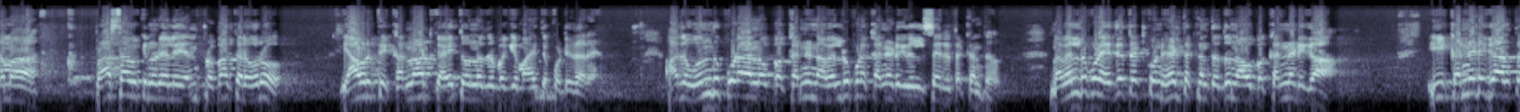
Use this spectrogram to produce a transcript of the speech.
ನಮ್ಮ ಪ್ರಾಸ್ತಾವಿಕ ನುಡಿಯಲ್ಲಿ ಎನ್ ಪ್ರಭಾಕರ್ ಅವರು ಯಾವ ರೀತಿ ಕರ್ನಾಟಕ ಆಯ್ತು ಅನ್ನೋದ್ರ ಬಗ್ಗೆ ಮಾಹಿತಿ ಕೊಟ್ಟಿದ್ದಾರೆ. ಆದ್ರೆ ಒಂದು ಕೂಡ ನಾವೊಬ್ಬ ಕನ್ನಡ ನಾವೆಲ್ಲರೂ ಕೂಡ ಕನ್ನಡಿಗರಲ್ಲಿ ಸೇರಿರ್ತಕ್ಕಂಥವ್ರು. ನಾವೆಲ್ಲರೂ ಕೂಡ ಎದೆ ತಟ್ಕೊಂಡು ಹೇಳ್ತಕ್ಕಂಥದ್ದು ನಾವೊಬ್ಬ ಕನ್ನಡಿಗ. ಈ ಕನ್ನಡಿಗ ಅಂತ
